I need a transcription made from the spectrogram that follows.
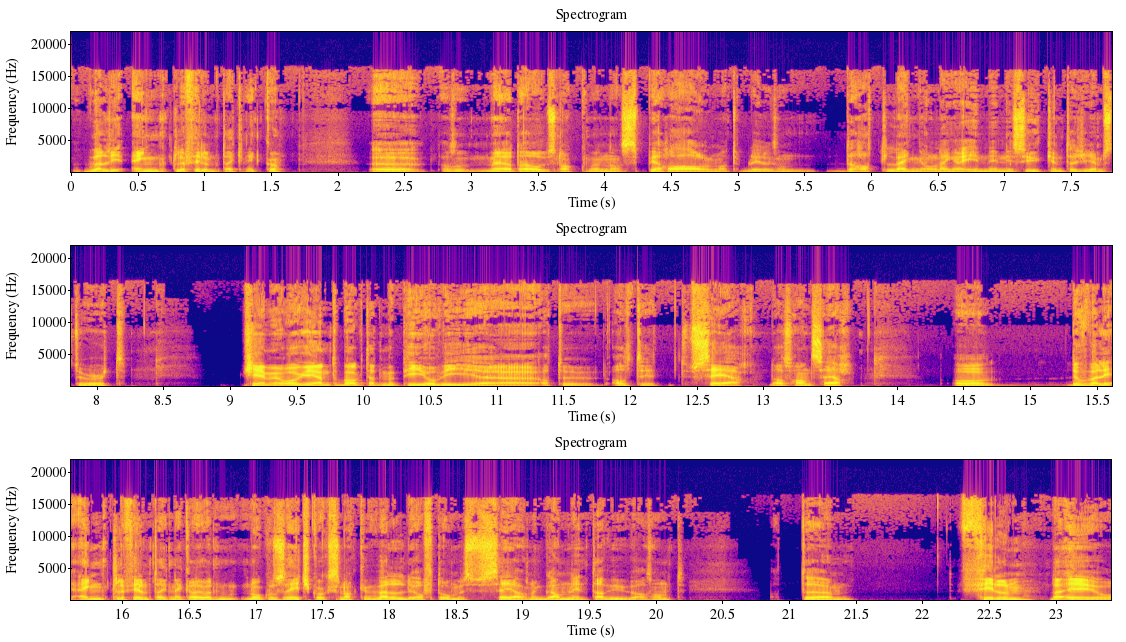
veldig enkle filmteknikker. Uh, altså Med at du snakker om denne spiralen, at du blir liksom dratt lenger og lenger inn, inn i psyken til James Stewart. Kommer jo også igjen tilbake til dette med POV, uh, at du alltid ser det som han ser. Og det er jo veldig enkle filmteknikker. Det er noe som Hitchcock snakker veldig ofte om hvis du ser sånne gamle intervjuer. og sånt. At uh, film, det er jo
